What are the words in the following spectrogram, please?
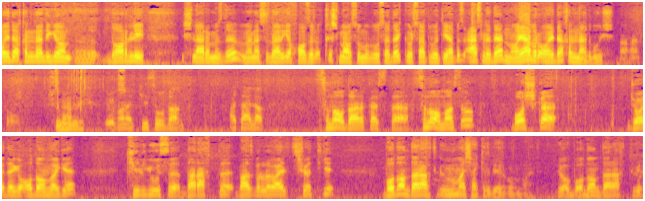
oyida qilinadigan e, dorli ishlarimizni mana sizlarga hozir qish mavsumi bo'lsa-da ko'rsatib o'tyapmiz. Aslida noyabr oyida qilinadi bu ish. Aha, to'g'ri. Tushunarli. Mana kesuvdan ataylab sinov tariqasida sinov emasu boshqa joydagi odamlarga kelgusi daraxtni ba'zi birlar aytishyaptiki bodom daraxtiga umuman shakl berib bo'lmaydi. Yo'q bodom daraxti tugul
